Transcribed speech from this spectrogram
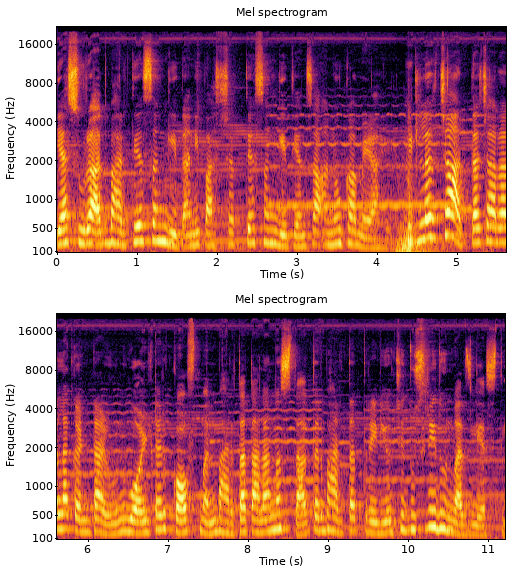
या सुरात भारतीय संगीत आणि पाश्चात्य संगीत यांचा अनोखा मेळ आहे. हिटलरच्या अत्याचाराला कंटाळून वॉल्टर कॉफमन भारतात आला नसता तर भारतात रेडिओची दुसरी धून वाजली असती.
